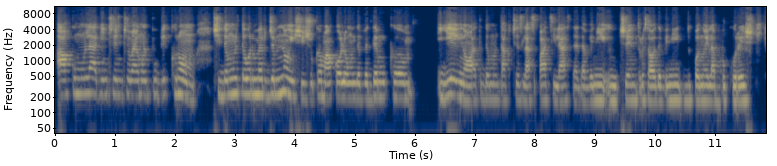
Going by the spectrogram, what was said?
a acumula din ce în ce mai mult public rom și de multe ori mergem noi și jucăm acolo unde vedem că ei nu au atât de mult acces la spațiile astea de a veni în centru sau de a veni după noi la București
